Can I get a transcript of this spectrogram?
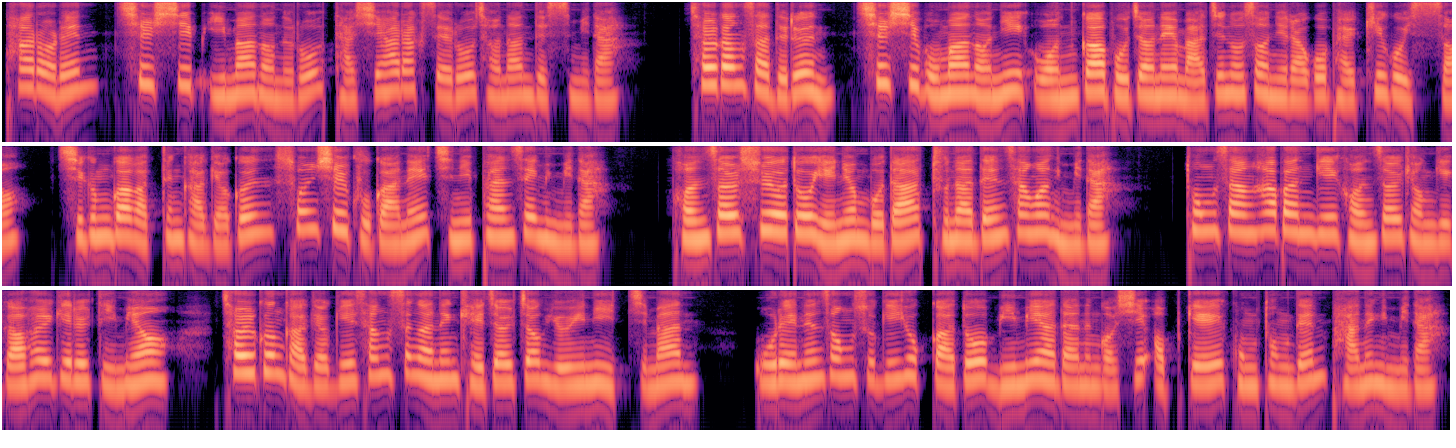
8월엔 72만 원으로 다시 하락세로 전환됐습니다. 철강사들은 75만 원이 원가 보전의 마지노선이라고 밝히고 있어 지금과 같은 가격은 손실 구간에 진입한 셈입니다. 건설 수요도 예년보다 둔화된 상황입니다. 통상 하반기 건설 경기가 활기를 띠며 철근 가격이 상승하는 계절적 요인이 있지만 올해는 성수기 효과도 미미하다는 것이 업계의 공통된 반응입니다.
